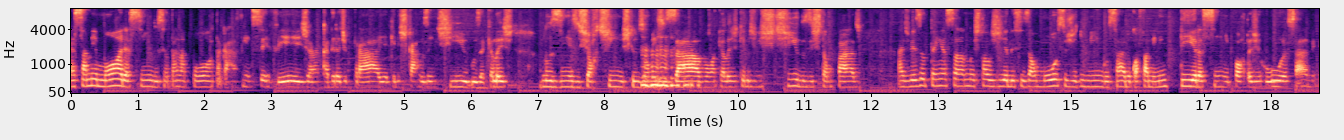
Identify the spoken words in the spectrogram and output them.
essa memória, assim, do sentar na porta, a garrafinha de cerveja, a cadeira de praia, aqueles carros antigos, aquelas blusinhas e shortinhos que os homens usavam, aquelas, aqueles vestidos estampados. Às vezes eu tenho essa nostalgia desses almoços de domingo, sabe? Com a família inteira, assim, em porta de rua, sabe?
